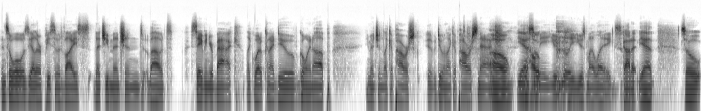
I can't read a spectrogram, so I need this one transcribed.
And so, what was the other piece of advice that you mentioned about saving your back? Like, what can I do going up? You mentioned like a power, doing like a power snatch. Oh yeah, to help so me u- really use my legs. Got it. Yeah. So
